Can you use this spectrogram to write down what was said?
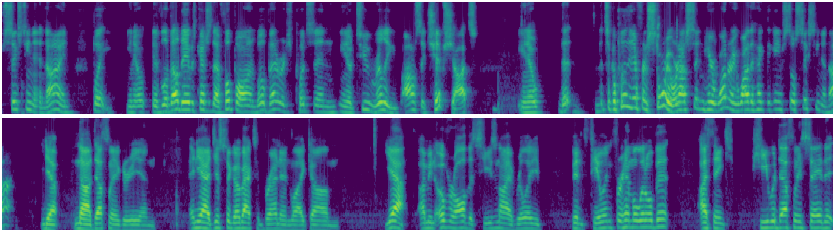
sixteen to nine, but you know if Lavel Davis catches that football and Will Bettridge puts in you know two really honestly chip shots, you know that that's a completely different story. We're not sitting here wondering why the heck the game's still sixteen to nine. Yeah, no, I definitely agree, and and yeah, just to go back to Brennan, like, um, yeah, I mean, overall this season, I've really been feeling for him a little bit. I think he would definitely say that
